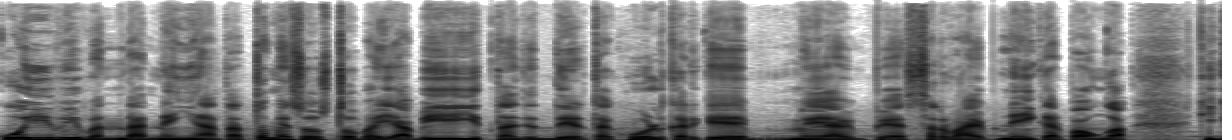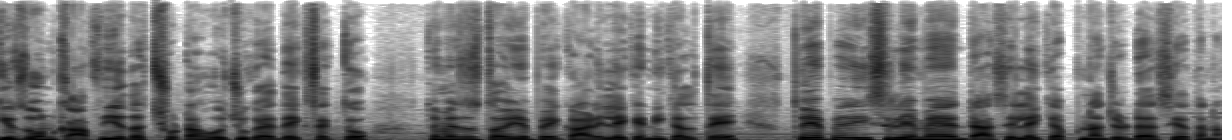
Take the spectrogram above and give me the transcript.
कोई भी बंदा नहीं आता। तो मैं सोचता हूँ भाई, अभी इतना देर तक होल्ड करके मैं यहाँ पे सर्वाइव नहीं कर पाऊँगा, क्योंकि जोन काफ़ी ज़्यादा छोटा हो चुका है, देख सकते हो। तो मैं सोचता हूँ, यहाँ पे गाड़ी लेके निकलते। तो यहाँ पे इसलिए मैं डासे लेके अपना जो डासिया था ना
